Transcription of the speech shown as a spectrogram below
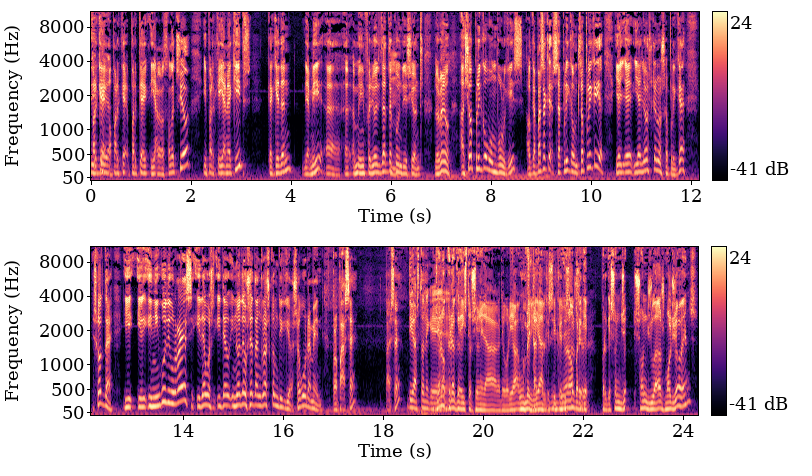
Per què? O perquè, perquè hi ha la selecció i perquè hi ha equips que queden, a mi, eh, amb inferioritat de mm. condicions. Doncs, bueno, això aplica-ho on vulguis. El que passa que s'aplica on s'aplica i, i, i allò és que no s'aplica. Escolta, i, i, i ningú diu res i, deu, i, deu, i no deu ser tan gros com dic jo, segurament. Però passa. Passa. Digues, Toni, que... Yo no creo que distorsione la categoría un Hombre, filial. que sí que no, porque, porque son, jo- son jugadors molt jovens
